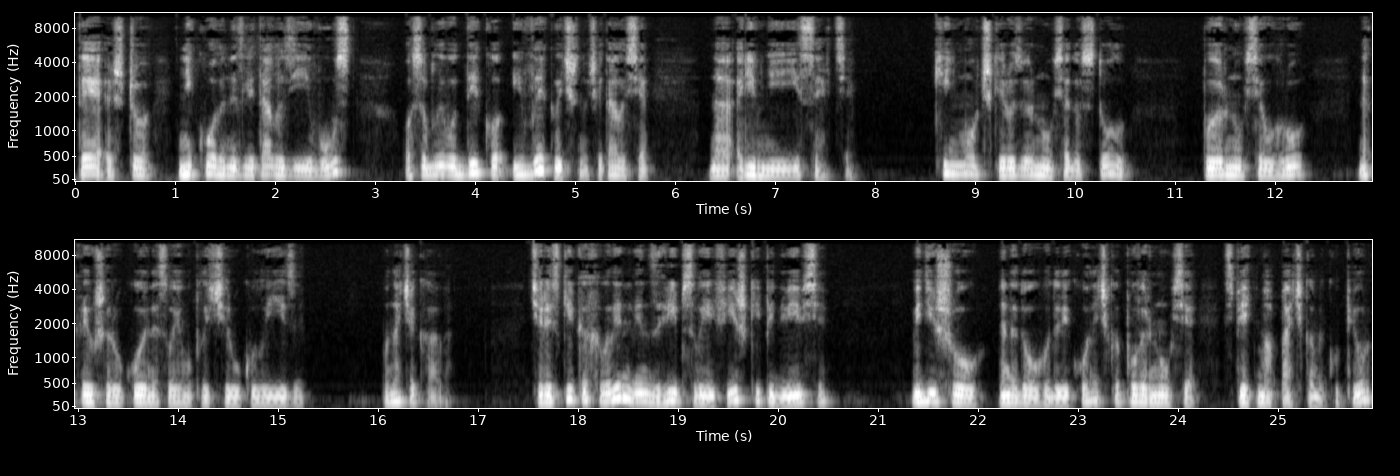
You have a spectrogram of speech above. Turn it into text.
Те, що ніколи не злітало з її вуст, особливо дико і виклично читалося на рівні її серця. Кінь мовчки розвернувся до столу, повернувся в гру, накривши рукою на своєму плечі руку Луїзи. Вона чекала. Через кілька хвилин він згріб свої фішки, підвівся, відійшов ненадовго до віконечка, повернувся з п'ятьма пачками купюр,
